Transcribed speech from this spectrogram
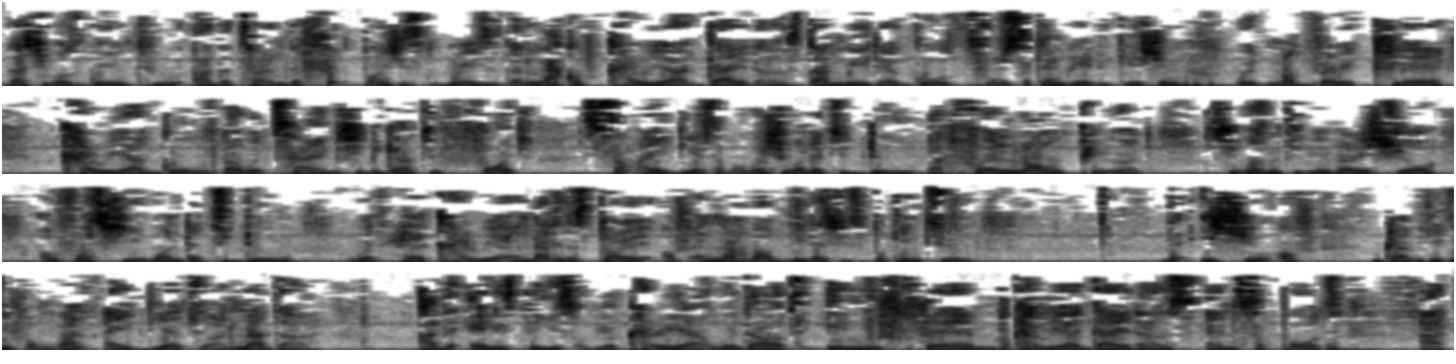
that she was going through at the time. The fifth point she raised is the lack of career guidance that made her go through secondary education with not very clear career goals. But with time she began to forge some ideas about what she wanted to do but for a long period she wasn't even very sure of what she wanted to do with her career. And that is the story of a number of leaders we've spoken to the issue of gravitating from one idea to another at the early stages of your career without any firm career guidance and support at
